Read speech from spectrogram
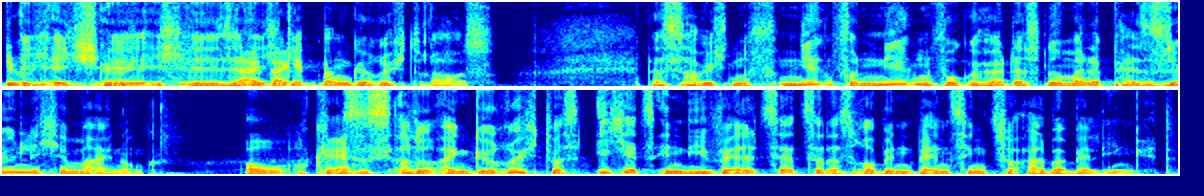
Gerüchte, ich ich, Gerüchte. ich, ich, ich gebe mal ein Gerücht raus. Das habe ich nirg von nirgendwo gehört, das ist nur meine persönliche Meinung. Oh, okay. Es ist also ein Gerücht, was ich jetzt in die Welt setze, dass Robin Benzing zu Alba Berlin geht.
